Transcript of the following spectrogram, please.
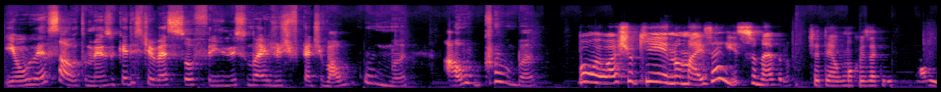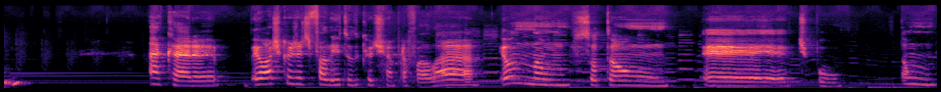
E eu ressalto, mesmo que eles tivessem sofrido, isso não é justificativa alguma. Alguma. Bom, eu acho que no mais é isso, né, Bruno? Você tem alguma coisa a acrescentar aí? Ah, cara, eu acho que eu já te falei tudo que eu tinha pra falar. Eu não sou tão. É, tipo. tão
